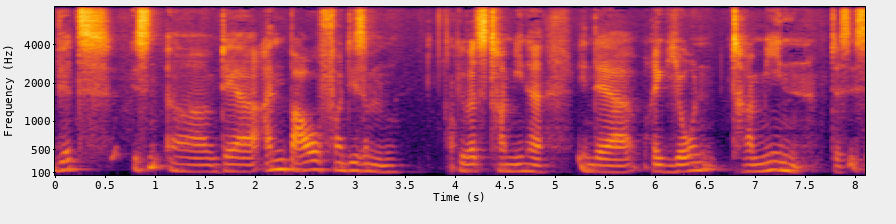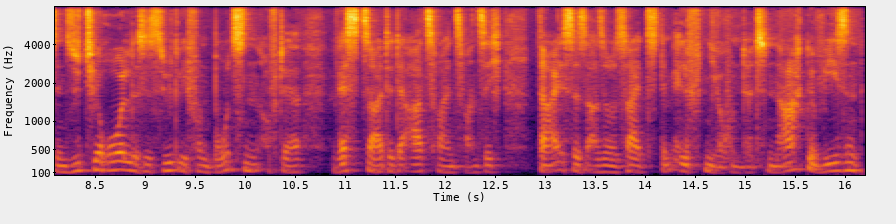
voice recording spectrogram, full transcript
wird, ist äh, der Anbau von diesem Gewürztraminer in der Region Tramin das ist in Südtirol, das ist südlich von Bozen auf der Westseite der A22. Da ist es also seit dem 11. Jahrhundert nachgewiesen.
